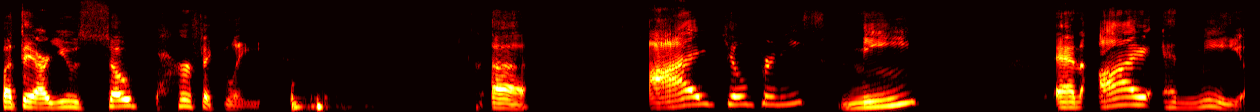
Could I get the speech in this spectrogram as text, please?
but they are used so perfectly. Uh, I killed Bernice, me, and I and me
